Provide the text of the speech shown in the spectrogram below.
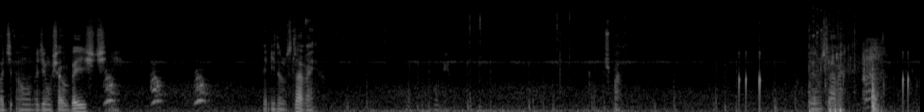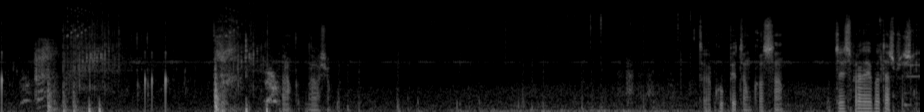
będzie, on będzie musiał wyjść i... i idą z lewej. Mówi. Już ma. Idą z lewej. Dobra, udało się. To ja kupię tą kosę. To jest prawie chyba też przeszli.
